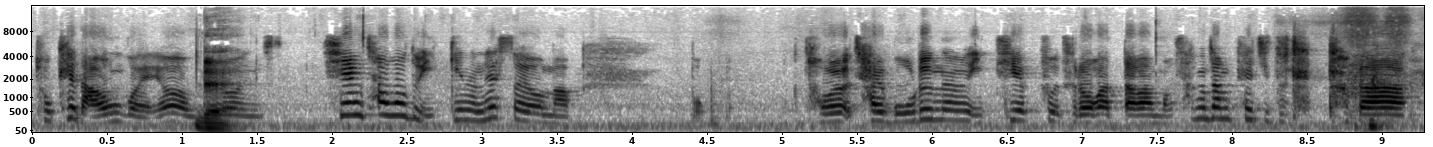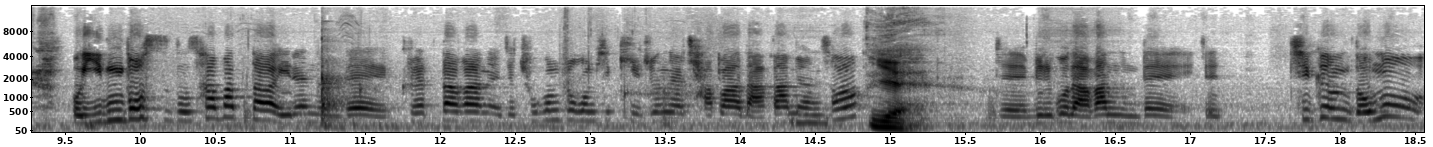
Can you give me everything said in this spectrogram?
좋게 나온 거예요. 네. 물론 시행착오도 있기는 했어요. 막 뭐, 저- 잘 모르는 ETF 들어갔다가 막 상장 폐지도 됐다가 뭐 인버스도 사봤다가 이랬는데 그랬다가는 이제 조금 조금씩 기준을 잡아 나가면서 예. 이제 밀고 나갔는데 이제 지금 너무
